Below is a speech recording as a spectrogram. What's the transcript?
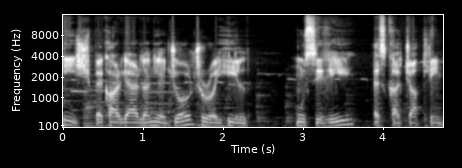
نیش به کارگردانی جورج روی هیل. موسیقی اسکات جاپلین.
